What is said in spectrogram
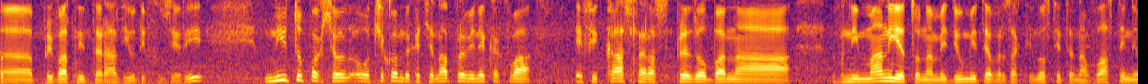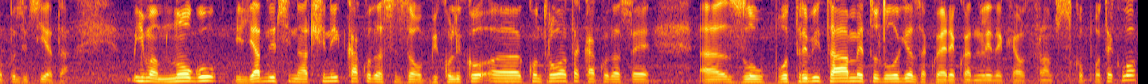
а, приватните радиодифузери ниту пак се очекувам дека ќе направи некаква ефикасна распределба на вниманието на медиумите врз активностите на власта и на опозицијата. Има многу илјадници начини како да се заобиколи контролата, како да се злоупотреби таа методологија за која рекоа нели дека е од француско потекло.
